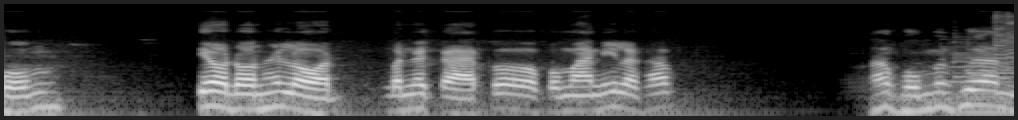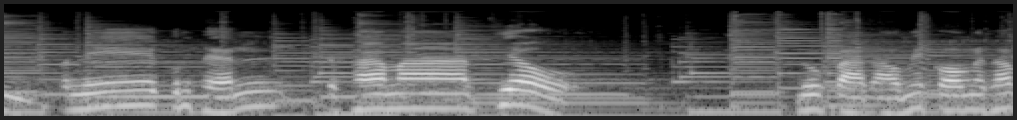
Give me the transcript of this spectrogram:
ผมเที่ยวดอนให้หลอดบรรยากาศก็ประมาณนี้แหละครับครับผมเพื่อนๆ วันนี้คุณแผนจะพามาเที่ยว ดูปากอ่าวแม่กองนะครับ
